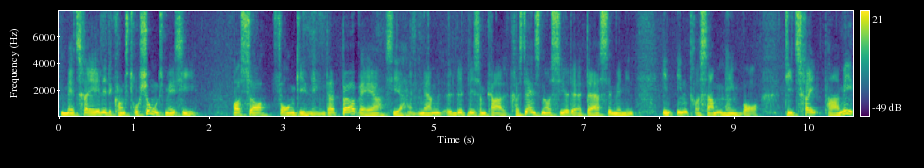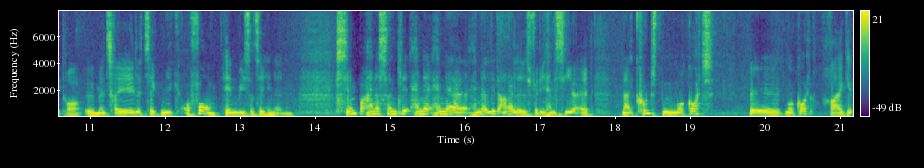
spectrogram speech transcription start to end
materiale, det konstruktionsmæssige, og så formgivningen. Der bør være, siger han, nærmest, øh, lidt ligesom Karl Christiansen også siger det, at der er simpelthen en, en indre sammenhæng, hvor de tre parametre, øh, materiale, teknik og form, henviser til hinanden. Semper, han er, sådan han, er, han, er, han er lidt anderledes, fordi han siger, at nej, kunsten må godt, øh, må godt række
